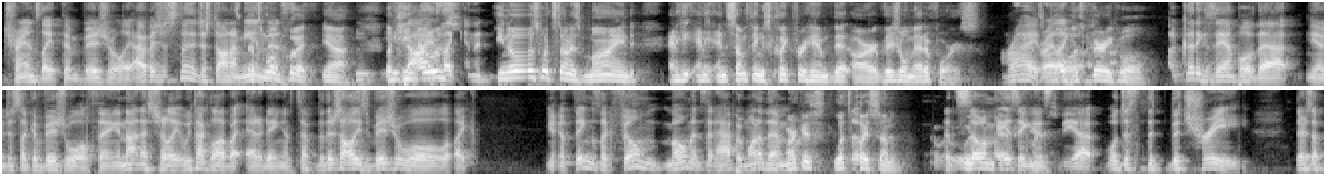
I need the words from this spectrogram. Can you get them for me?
translate them visually. I was just thinking, just dawned on me. that's well this. put. Yeah, He, Like, he he knows- like a he knows what's on his mind, and he and, and some things click for him that are visual metaphors. right, That's right. cool. Like that's very cool. a good example of that, you know, just like a visual thing, and not necessarily. We talk a lot about editing and stuff. But there's all these visual, like, you know, things like film moments that happen. One of them, Marcus, let's So- play some. That's so amazing, is the uh, well, just the the tree. There's a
